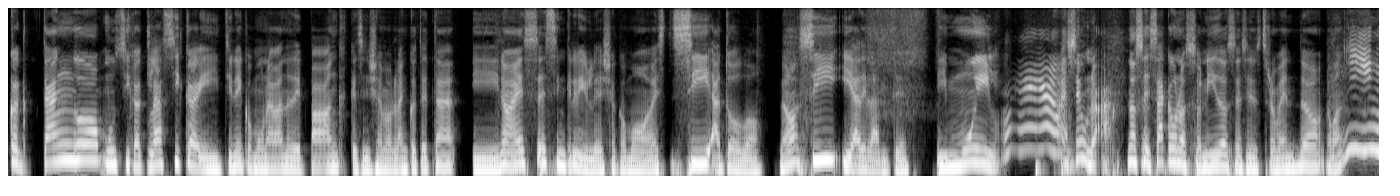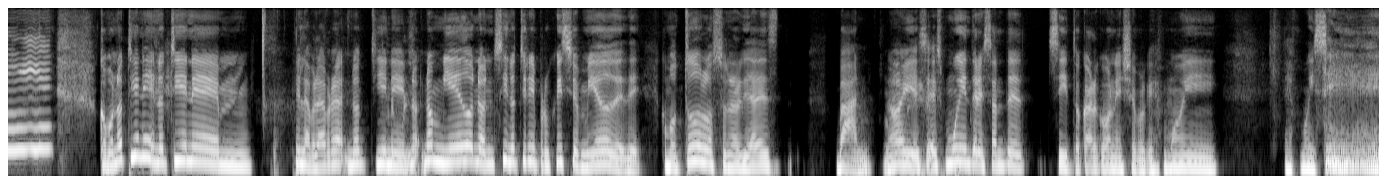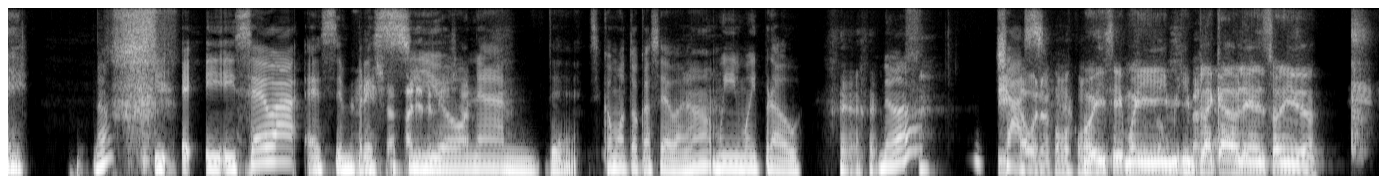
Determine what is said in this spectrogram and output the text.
toca tango, música clásica y tiene como una banda de punk que se llama Blanco Teta. Y no, es, es increíble ella, como es sí a todo, ¿no? Sí y adelante. Y muy. hace uno- ah, no sé, saca unos sonidos ese instrumento, como. Como no tiene, no tiene, mm, ¿qué es la palabra? No tiene, no, no miedo, no, sí, no tiene prejuicio, miedo de, de- como todas las sonoridades van, ¿no? Y es, es muy interesante, sí, tocar con ella, porque es muy, es muy, sí, ¿no? Y, e- y, y Seba es impresionante. Cómo toca Seba, ¿no? Muy, muy pro. ¿no? Sí, Jazz. está bueno, como, como- Muy, sí, muy im- implacable en el sonido.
